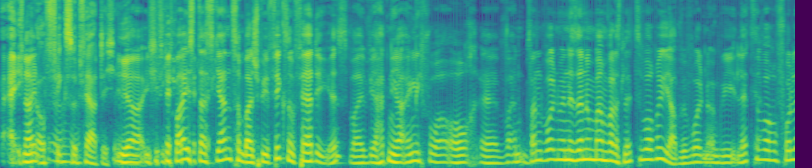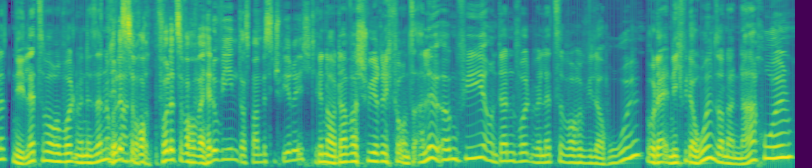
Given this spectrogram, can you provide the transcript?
Äh, Ich Nein, bin auch fix äh, und fertig. Ja, ich, ich weiß, dass Jan zum Beispiel fix und fertig ist, weil wir hatten ja eigentlich vor auch, äh, wann, wann wollten wir eine Sendung machen? War das letzte Woche? Ja, wir wollten irgendwie letzte Woche, vorletzte, nee, letzte Woche wollten wir eine Sendung Vorletzte machen. Woche, vorletzte Woche war Halloween, das war ein bisschen schwierig. Genau, da war es schwierig für uns alle irgendwie und dann wollten wir letzte Woche wiederholen oder nicht wiederholen, sondern nachholen,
